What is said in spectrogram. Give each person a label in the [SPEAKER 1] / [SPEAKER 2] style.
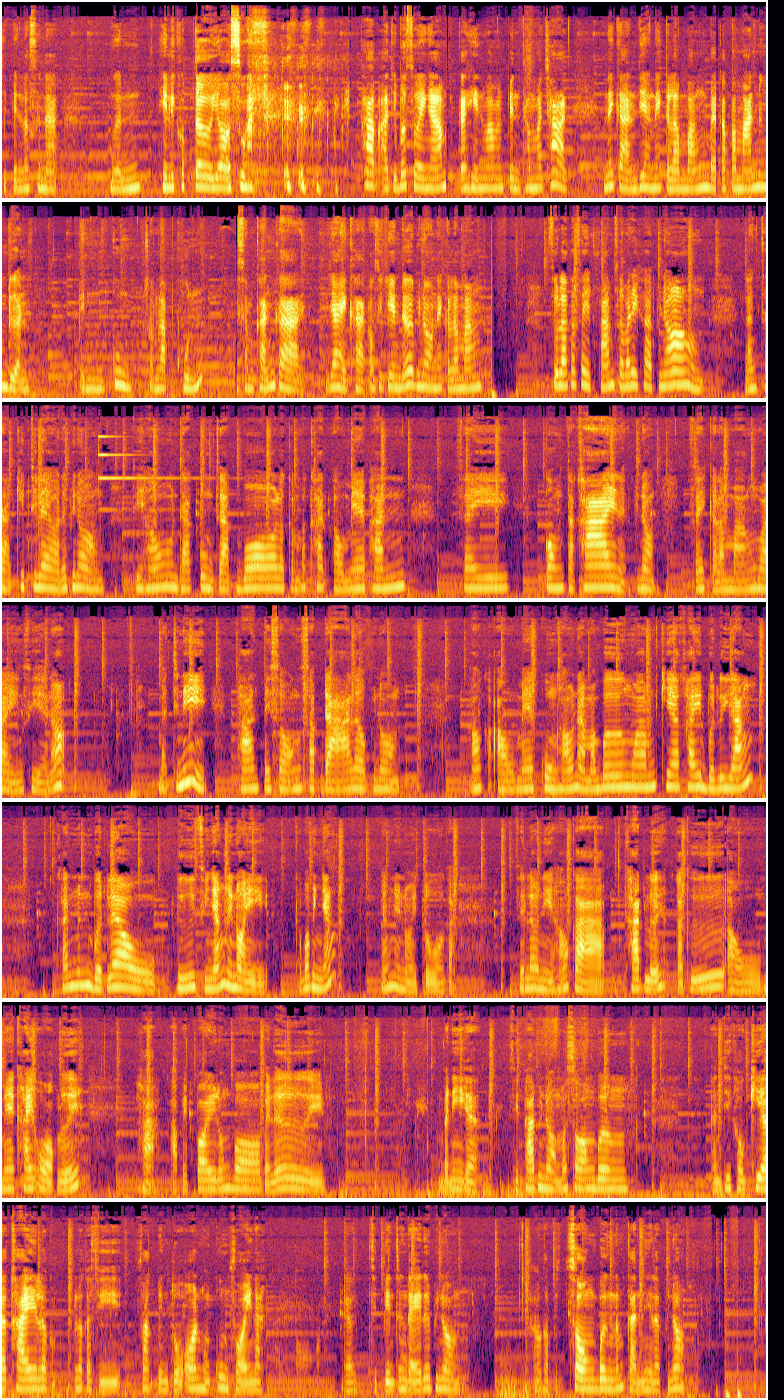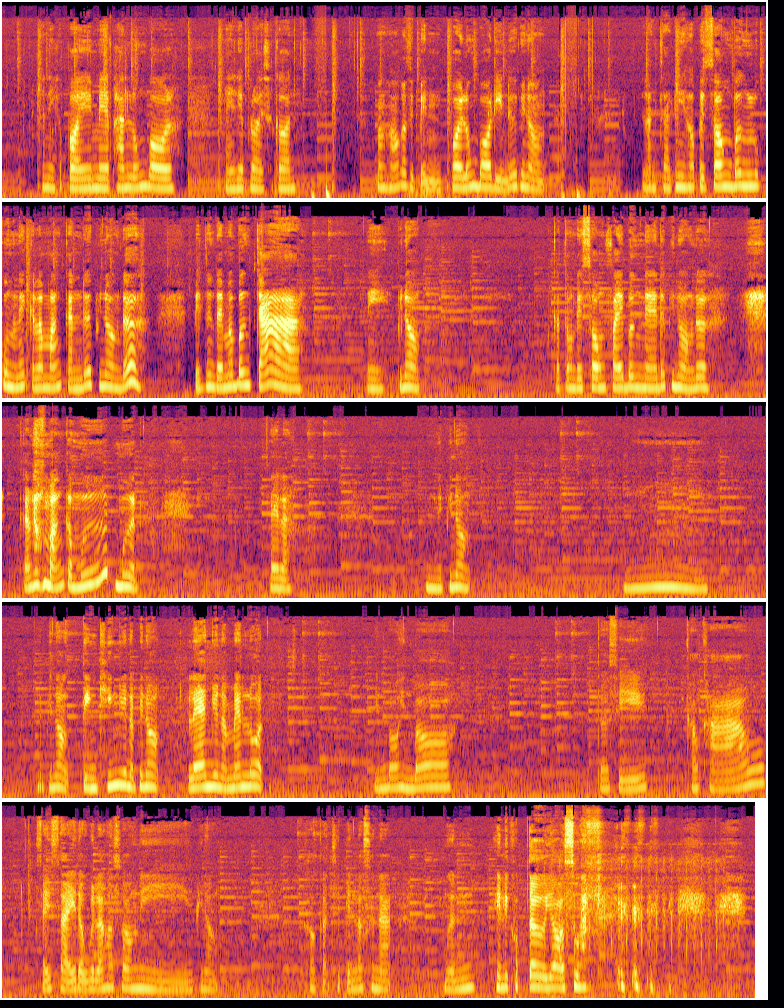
[SPEAKER 1] จะเป็นลักษณะเหมือนเฮลิคอปเตอร์ย่อส่วน ภาพอาจจะบ่สวยงามก็เห็นว่ามันเป็นธรรมชาติในการเลี้ยงในกระมังแบบประมาณหนึ่งเดือน เป็นกุ้งสำหรับขุนสำคัญกับย่าให้ขาดออกซิเจนเด้อพี่น้องในกระมัง สุรเกษตรฟาร์มสวัสดีค่ะพี่น้อง หลังจากคลิปที่แล้วได้อพี่น้อง ที่เฮาดักกุ้งจากบ่อแล้วก็มาคัดเอาแม่พันธุ์ ใส่กองตะข่ายเนี่ยพี่น้องใส่กระมังไว้จังซี่เนาะ บัดที่นี่ผ่านไปสองสัปดาห์แล้วพี่น้องเฮาก็เอาแม่กุ้งเฮาน่ะมาเบิงว่ามันเคลียร์ไข่เบิดหรือยังคันมันเบิดแล้วหรือสิยังหน่อยๆก็บ่เป็นยังยังหน่อยๆตัวก็เสร็จแล้วนี่เขากะคัดเลยก็คือเอาแม่ไข่ออกเลย ค่ะ เอาไปปล่อยลงบอไปเลยบันนี้ก็สิพาพี่น้องมาซองเบิง อันที่เขาเคลียร์ไข่แล้วก็แล้วก็สิฟักเป็นตัวอ่อนของกุ้งฝอยนะเดี๋ยวสิเป็นจังใดเด้อพี่น้องเขาก็ไปซองเบิงน้ำกันนี่แหละพี่น้องอันนี้ก็ปล่อยแม่พันธุ์ลงบอให้เรียบร้อยซะก่อนบางเขาก็สิเป็นปล่อยลงบอดินเด้อพี่น้อง หลังจากนี้เขาไปซองเบิ้งลูกกุ้งในกระมังกันเด้อพี่น้องเด้อเป็นจังไดมาเบิ้งจ้า นี่พี่น้อง ก็ต้องได้ซองไฟเบิ้งแน่เด้อพี่น้องเด้อ กระมังก็มืดมืดใช่ล่ะ นี่พี่น้อง อืมนี่พี่น้องติงคิงอยู่นะพี่น้องแลนอยู่นะแม่นโลดเห็นบอเห็นบอตัวสีขาวขาวๆใสๆดอกเวลาเขาซองนี่พี่น้อง เขาก็จะเป็นลักษณะเหมือนเฮลิคอปเตอร์ย่อส่วน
